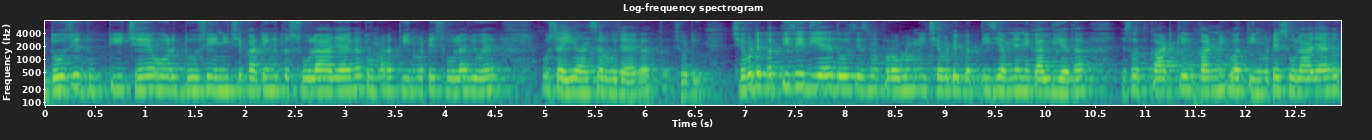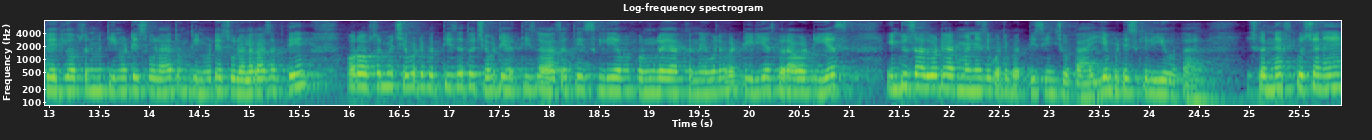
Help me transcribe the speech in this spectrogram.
दो से दुत्ती छः और दो से नीचे काटेंगे तो सोलह आ जाएगा तो हमारा तीन बटे सोलह जो है वो सही आंसर हो जाएगा। तो छोटी, छः बटे बत्तीस ही दिया है दोस्त, इसमें प्रॉब्लम नहीं, छः बटे बत्तीस ही हमने निकाल दिया था। इस वक्त काट के, काटने के बाद तीन बटे सोलह आ जाएगा तो यदि ऑप्शन में तीन बटे सोलह है तो हम तीन बटे सोलह लगा सकते हैं। और ऑप्शन में छः बटे बत्तीस है तो छः बटे बत्तीस लगा सकते हैं, इसके लिए हमें फॉर्मूला याद करने बोलेगा टी डी एस बराबर टी एस इंटू सात बटे आठ माइनस एक बटे बत्तीस इंच होता है, ये ब्रिटिश के लिए होता है। इसका नेक्स्ट क्वेश्चन है,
